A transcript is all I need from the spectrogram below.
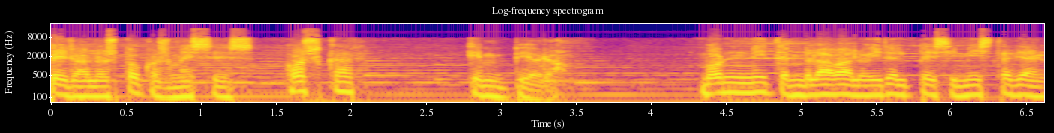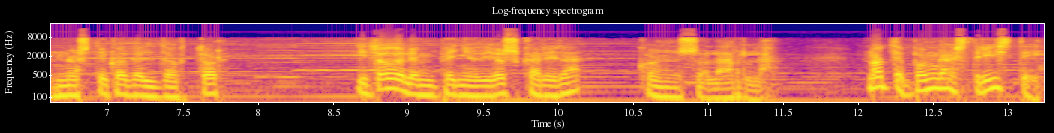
Pero a los pocos meses, Oscar empeoró. Bonnie temblaba al oír el pesimista diagnóstico del doctor y todo el empeño de Oscar era consolarla. No te pongas triste,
